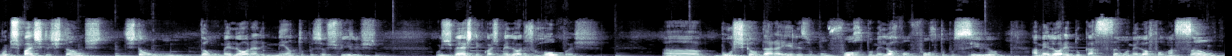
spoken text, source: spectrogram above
Muitos pais cristãos estão dão o melhor alimento para os seus filhos, os vestem com as melhores roupas, uh, buscam dar a eles o conforto, o melhor conforto possível, a melhor educação, a melhor formação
